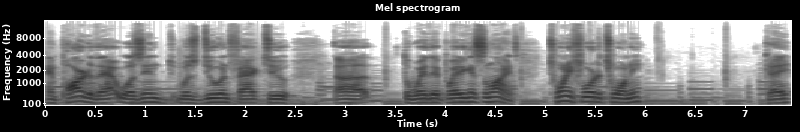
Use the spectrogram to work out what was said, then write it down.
And part of that was in was due in fact to uh, the way they played against the Lions, 24 to 20. Okay,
